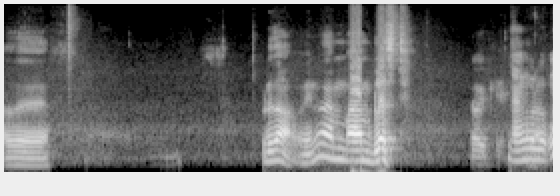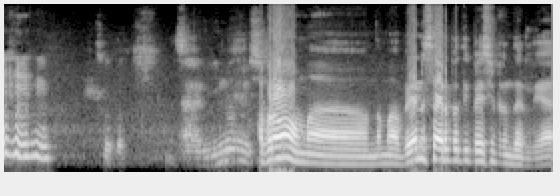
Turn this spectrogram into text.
ஓகே இப்படிதான். ஐம் பிளஸ்ட் ஓகே நாங்களும். அப்புறம் நம்ம வேணு சார் பத்தி பேசிட்டு இருந்தார் இல்லையா?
